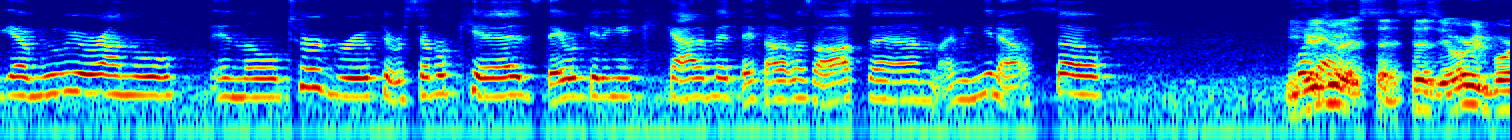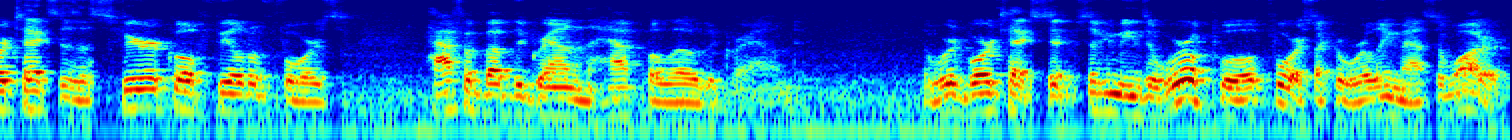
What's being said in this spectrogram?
yeah, when we were on the little in the little tour group, there were several kids. They were getting a kick out of it. They thought it was awesome. I mean, you know, so Here's what it says. It says the Oregon vortex is a spherical field of force, half above the ground and half below the ground. The word vortex simply means a whirlpool of force, like a whirling mass of water,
